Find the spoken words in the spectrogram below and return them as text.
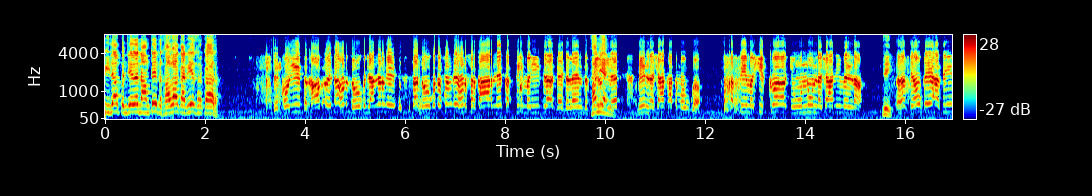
ਪੀਲਾ ਪੰਜੇ ਦੇ ਨਾਮ ਤੇ ਦਿਖਾਵਾ ਕਰ ਰਹੀ ਹੈ ਸਰਕਾਰ। ਦੇਖੋ ਜੀ ਦਿਖਾ ਇਹ ਤਾਂ ਹੁਣ ਲੋਕ ਜਾਣਨਗੇ। ਤਾਂ ਲੋਕ ਦੱਸਣਗੇ ਹੁਣ ਸਰਕਾਰ ਨੇ 31 ਮਈ ਦਾ ਡੈਡਲਾਈਨ ਦਿੱਤੀ ਹੋਈ ਹੈ। ਵੀ ਨਸ਼ਾ ਖਤਮ ਹੋਊਗਾ। 31 ਮਈ 1 ਜੂਨ ਨੂੰ ਨਸ਼ਾ ਨਹੀਂ ਮਿਲਣਾ। ਜੀ। ਕਿਉਂਕਿ ਅਸੀਂ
